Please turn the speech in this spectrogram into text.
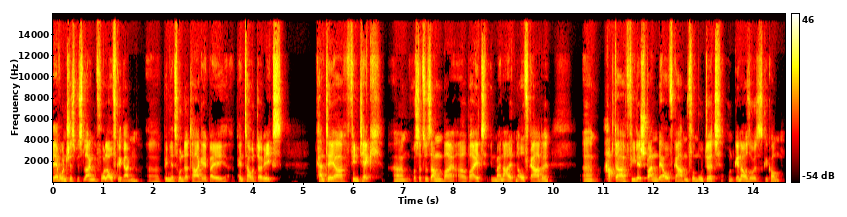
der Wunsch ist bislang voll aufgegangen. Äh, bin jetzt 100 Tage bei Penta unterwegs, kannte ja Fintech äh, aus der Zusammenarbeit in meiner alten Aufgabe, äh, habe da viele spannende Aufgaben vermutet und genau so ist es gekommen.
